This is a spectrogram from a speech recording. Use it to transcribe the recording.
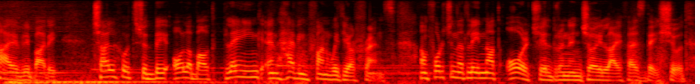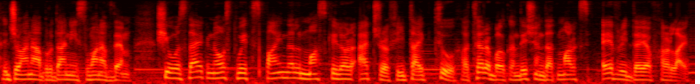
Hi everybody! Childhood should be all about playing and having fun with your friends. Unfortunately, not all children enjoy life as they should. Joanna Abrudani is one of them. She was diagnosed with spinal muscular atrophy type 2, a terrible condition that marks every day of her life.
